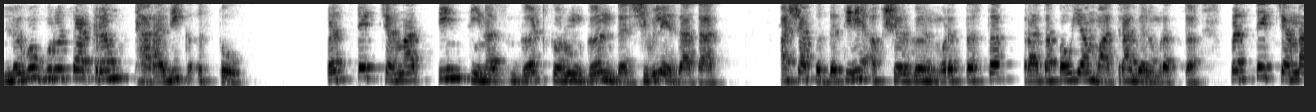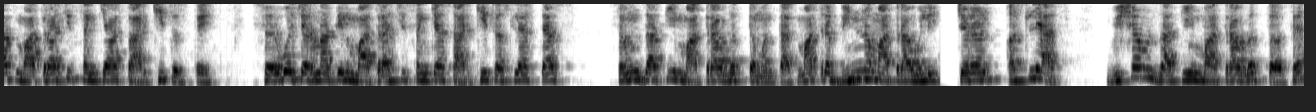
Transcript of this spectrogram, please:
लघुगुरूचा क्रम ठराविक असतो. प्रत्येक चरणात तीन तीनच गट करून गण दर्शविले जातात. अशा पद्धतीने अक्षर गण वृत्त असतं. तर आता पाहूया मात्रा गण गणवृत्त प्रत्येक चरणात मात्राची संख्या सारखीच असते. सर्व चरणातील मात्राची संख्या सारखीच असल्यास त्यास समजाती मात्रावृत्त म्हणतात. मात्र भिन्न मात्रावली चरण असल्यास विषम जाती मात्रावृत्त असं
